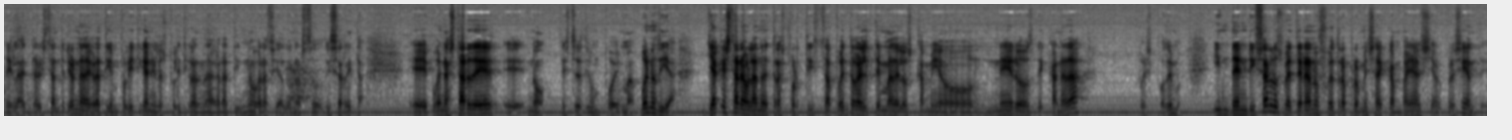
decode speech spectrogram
de la entrevista anterior, nada es gratis en política, ni los políticos nada gratis. No, gracias, don Arturo, dice Rita. Eh, buenas tardes. Eh, no, este es de un poema. Buenos días. Ya que están hablando de transportistas, ¿pueden tocar el tema de los camioneros de Canadá? Pues podemos. Indemnizar a los veteranos fue otra promesa de campaña del señor presidente.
